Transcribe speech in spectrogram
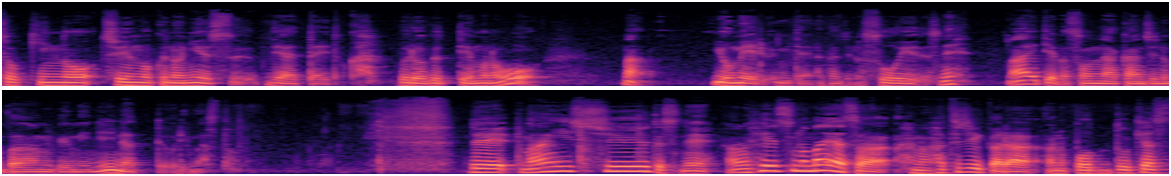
直近の注目のニュースであったりとかブログっていうものを、まあ、読めるみたいな感じのそういうですね、ま、あえて言えばそんな感じの番組になっておりますと。で毎週ですねあの平日の毎朝あの8時からあのポッドキャス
